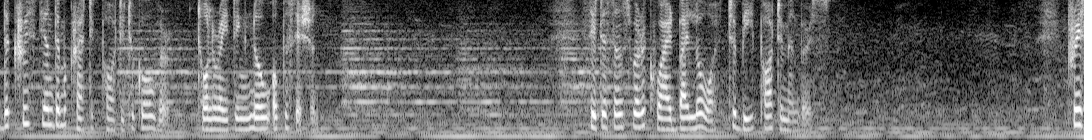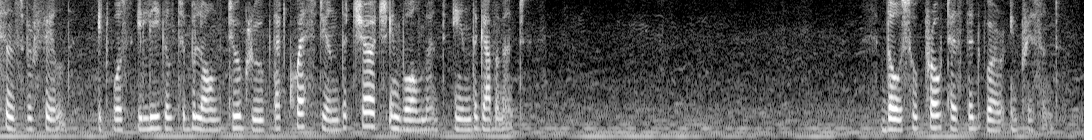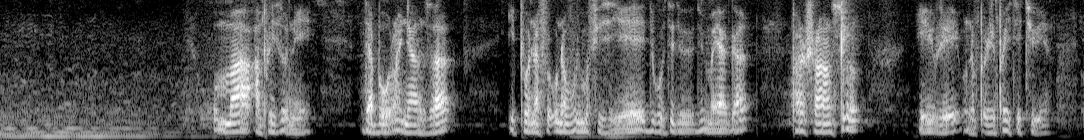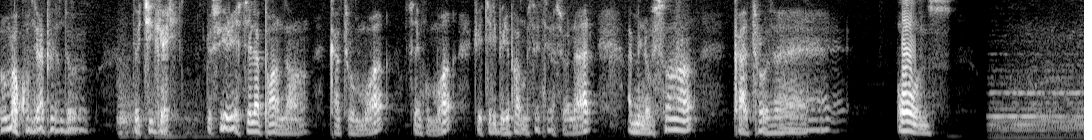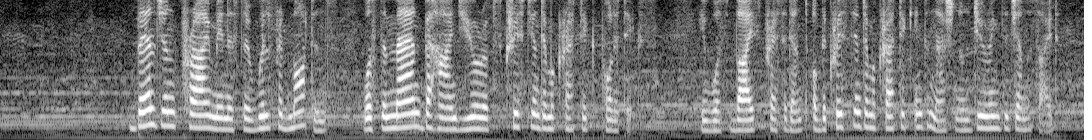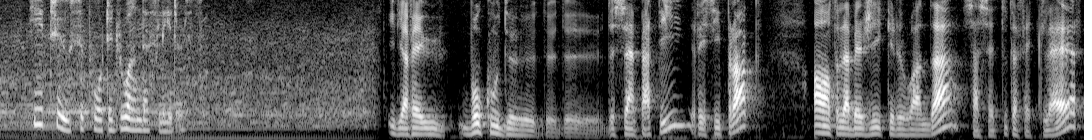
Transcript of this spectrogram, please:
The Christian Democratic Party took over, tolerating no opposition. Citizens were required by law to be party members. Prisons were filled. It was illegal to belong to a group that questioned the church involvement in the government. Those who protested were imprisoned. On m'a emprisonné d'abord à Nyanza, et puis on a, fait- on a voulu me fusiller du côté de- du Mayaga, par chance, et j'ai- on n'a pas, été tué. On m'a conduit à la prison de, de Kigali. Je suis resté là pendant 4 mois, 5 mois. J'ai été libéré par l'Amnesty International en 1991. Belgian Prime Minister Wilfried Martens was the man behind Europe's Christian democratic politics. He was vice president of the Christian Democratic International during the genocide. He too supported Rwanda's leaders. Il y avait eu beaucoup de, de- de- de sympathie réciproque entre la Belgique et le Rwanda, ça c'est tout à fait clair.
